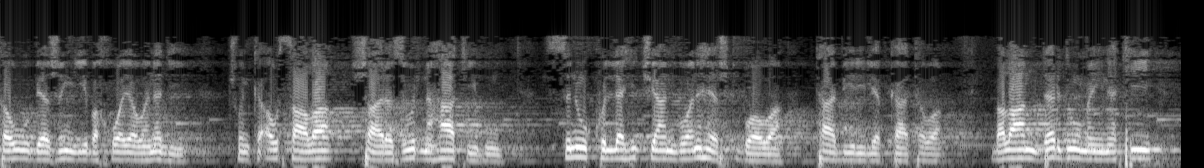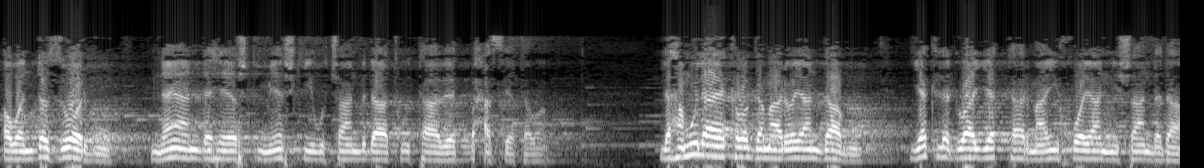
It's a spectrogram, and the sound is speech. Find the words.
کەو و بێژنگی بە خۆیەوە نەدی، چونکە ئەو ساڵە شارەزوور نەهاتی بوو. سن و کولە هیچیان بۆ نەهێشتبۆوە تا بیری لێ بکاتەوە، بەڵام دەرد و مەینەتی ئەوەندە زۆر بوو نەیان دەهێشت مێشکی وچان بدات و تاوێک بحەسێتەوە. لە هەموو لایەکەوە گەمارۆیان دابوو، یەک لە دوای یەک تارمایی خۆیان نیشان دەدا.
